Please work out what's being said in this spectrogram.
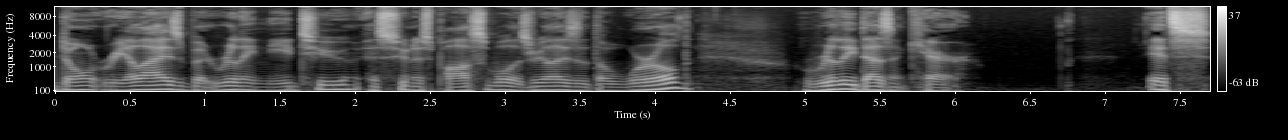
don't realize, but really need to as soon as possible, is realize that the world really doesn't care. It's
